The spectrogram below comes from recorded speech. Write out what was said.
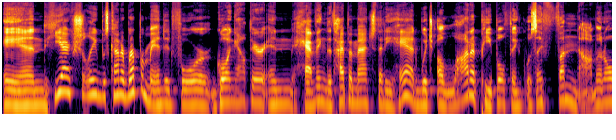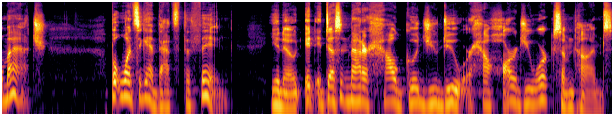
And he actually was kind of reprimanded for going out there and having the type of match that he had, which a lot of people think was a phenomenal match. But once again, that's the thing. You know, it, it doesn't matter how good you do or how hard you work sometimes.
